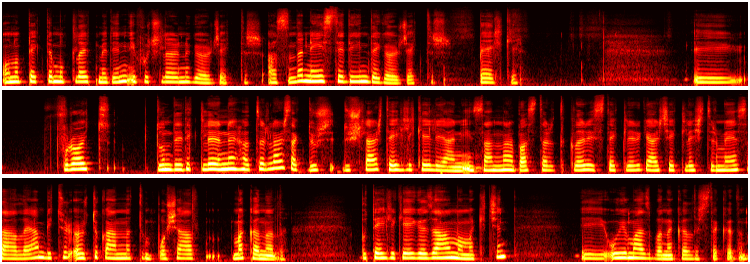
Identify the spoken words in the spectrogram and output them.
onu pek de mutlu etmediğinin ipuçlarını görecektir. Aslında ne istediğini de görecektir. Belki e, Freud'un dediklerini hatırlarsak düş, düşler tehlikeli yani insanlar bastırdıkları istekleri gerçekleştirmeye sağlayan bir tür örtük anlatım, boşaltma kanalı. Bu tehlikeyi göze almamak için e, uyumaz bana kalırsa kadın.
